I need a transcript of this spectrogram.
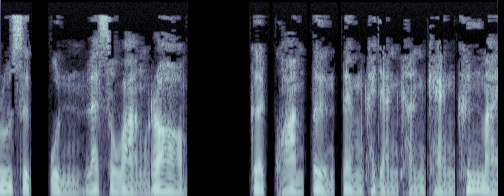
รู้สึกอุ่นและสว่างรอบ เกิดความตื่นเต็มขยันขันแข็งขึ้นใหม่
